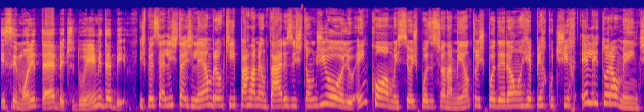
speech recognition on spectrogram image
e Simone Tebet, do MDB. Especialistas lembram que parlamentares estão de olho em como os seus posicionamentos poderão repercutir eleitoralmente.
